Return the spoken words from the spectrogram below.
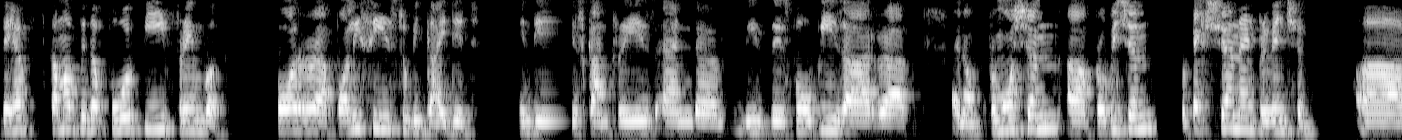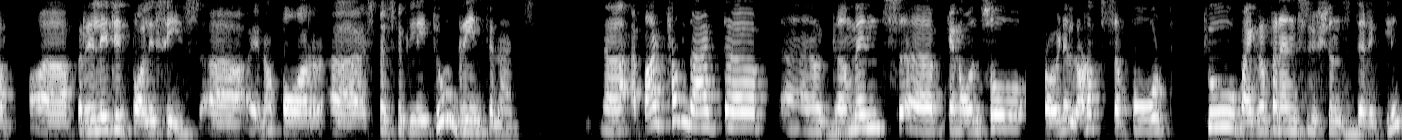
they have come up with a 4P framework for uh, policies to be guided in these countries. And uh, these, these 4Ps are uh, you know, promotion, uh, provision, protection, and prevention. uh, uh, related policies, uh, you know, for uh, specifically to green finance. apart from that, governments can also provide a lot of support to microfinance institutions directly.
